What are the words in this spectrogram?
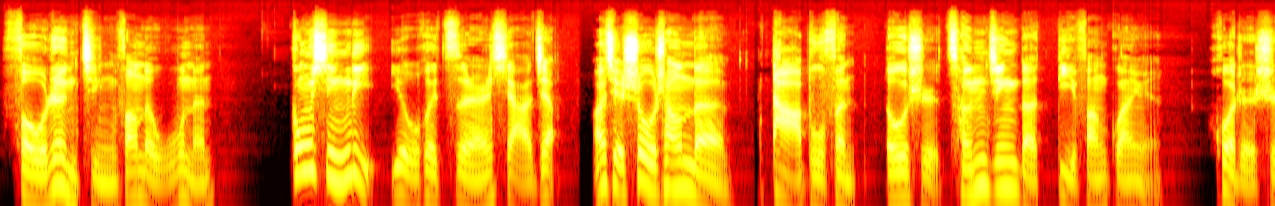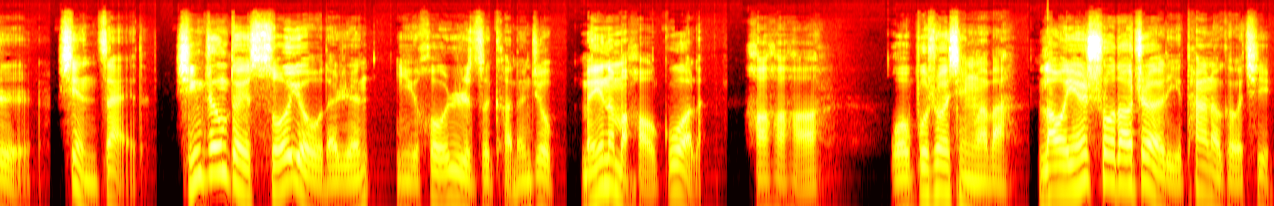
否认警方的无能，公信力又会自然下降，而且受伤的。大部分都是曾经的地方官员，或者是现在的刑侦队所有的人，以后日子可能就没那么好过了。好，好，好，我不说行了吧？老严说到这里，叹了口气，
